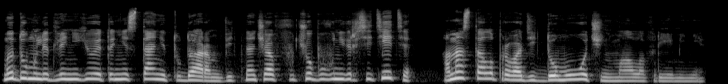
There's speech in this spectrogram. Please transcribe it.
Мы думали, для нее это не станет ударом, ведь, начав учебу в университете, она стала проводить дома очень мало времени.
